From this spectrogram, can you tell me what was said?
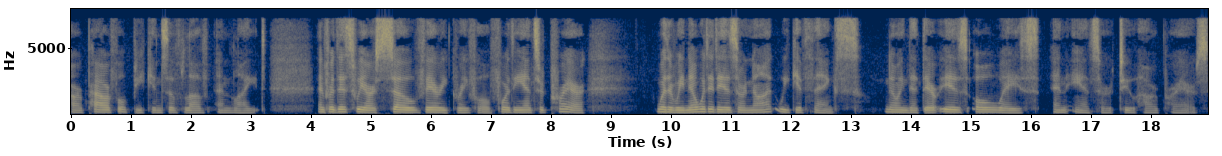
are powerful beacons of love and light. And for this, we are so very grateful for the answered prayer. Whether we know what it is or not, we give thanks, knowing that there is always an answer to our prayers.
